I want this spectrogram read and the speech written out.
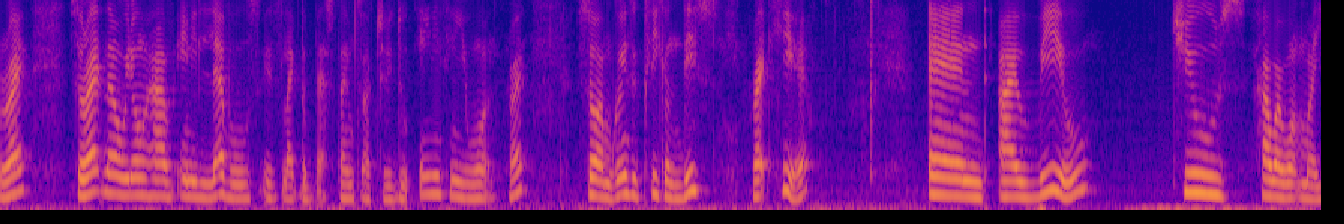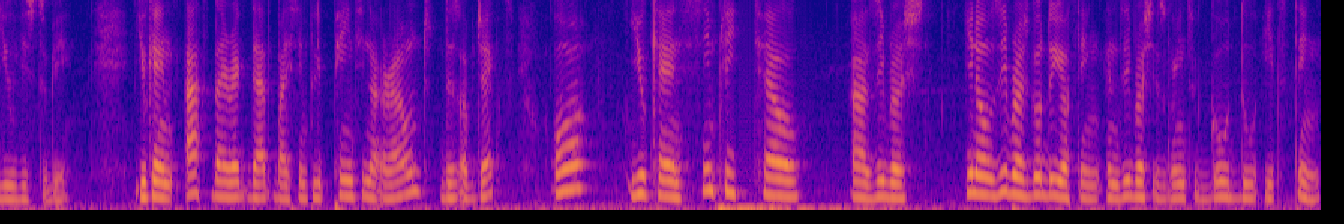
right? So right now we don't have any levels. It's like the best time to actually do anything you want right? So I'm going to click on this right here and I will choose how I want my UVs to be. You can art direct that by simply painting around this object or you can simply tell uh, ZBrush you know ZBrush go do your thing and ZBrush is going to go do its thing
